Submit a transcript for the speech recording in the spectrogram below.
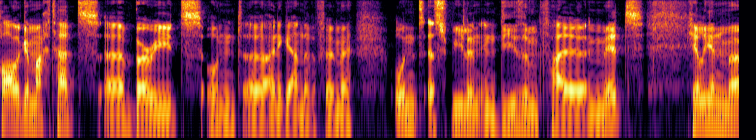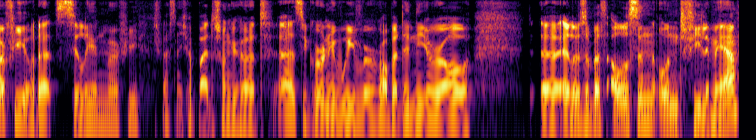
Hall gemacht hat, äh, Buried und äh, einige andere Filme. Und es spielen in diesem Fall mit Killian Murphy oder Cillian Murphy, ich weiß nicht, ich habe beide schon gehört, äh, Sigourney Weaver, Robert De Niro, äh, Elizabeth Olsen und viele mehr.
